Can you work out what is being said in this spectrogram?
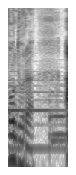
বন্ধুরা,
